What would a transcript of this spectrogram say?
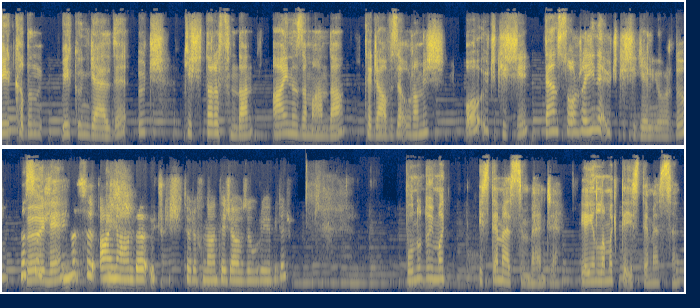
bir kadın bir gün geldi. Üç kişi tarafından aynı zamanda tecavüze uğramış. O üç kişiden sonra yine üç kişi geliyordu. Nasıl, Böyle nasıl aynı bir... anda üç kişi tarafından tecavüze uğrayabilir? Bunu duymak istemezsin bence. Yayınlamak da istemezsin.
